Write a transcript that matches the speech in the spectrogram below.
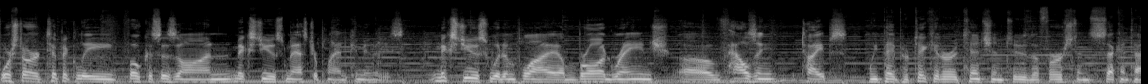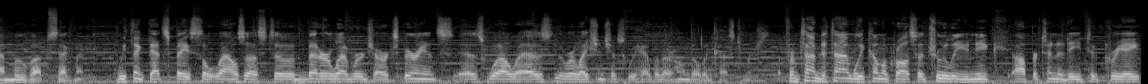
Forestar typically focuses on mixed-use master plan communities. Mixed use would imply a broad range of housing types. We pay particular attention to the first and second time move-up segment. We think that space allows us to better leverage our experience as well as the relationships we have with our home building customers. From time to time, we come across a truly unique opportunity to create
